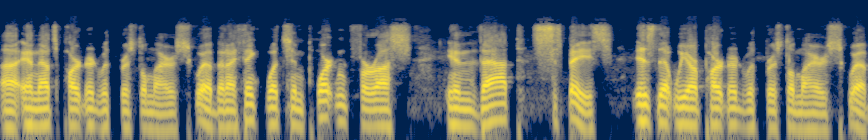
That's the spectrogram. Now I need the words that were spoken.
Uh, and that's partnered with Bristol Myers Squibb. And I think what's important for us in that space is that we are partnered with Bristol Myers Squibb.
